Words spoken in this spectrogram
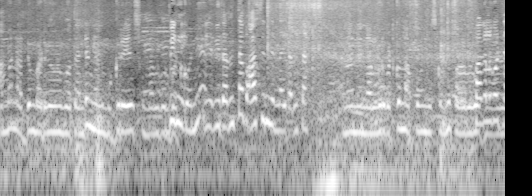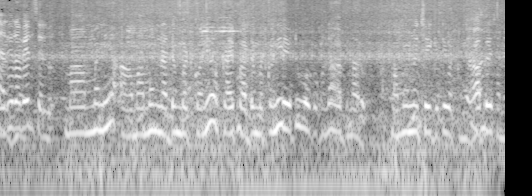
అమ్మని అడ్డం పడుకొని పోతా అంటే నన్ను ముగ్గురు వేసి నలుగురు పట్టుకొని ఇదంతా వాసింది ఇదంతా. నన్ను నలుగురు పట్టుకొని నా ఫోన్ తీసుకొని ఇరవై వేలు సెల్లు. మా అమ్మని ఆ మా అమ్మని అడ్డం పట్టుకొని ఒక కాయపు అడ్డం పట్టుకొని ఎటు పోకుండా ఆపినారు. మా అమ్మని చేయి గట్టి పట్టుకుంది. ఆపరేషన్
